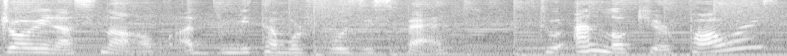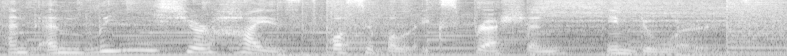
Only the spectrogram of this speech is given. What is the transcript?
Join us now at the Metamorphosis Path to unlock your powers and unleash your highest possible expression in the world.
